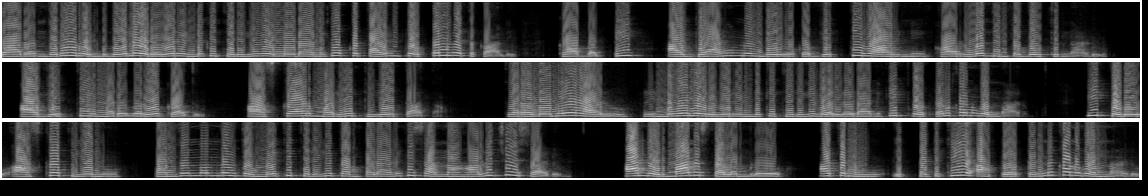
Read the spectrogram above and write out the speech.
వారందరూ రెండు వేల ఇరవై రెండుకి తిరిగి వెళ్ళడానికి ఒక టైం టోటల్ వెతకాలి. కాబట్టి ఆ గ్యాంగ్ నుండి ఒక వ్యక్తి వారిని కారులో దింపబోతున్నాడు. ఆ వ్యక్తి మరెవరో కాదు ఆస్కార్ మరియు టియో తాత. త్వరలోనే వారు రెండు వేల ఇరవై రెండుకి తిరిగి వెళ్ళడానికి పోర్టల్ కనుగొన్నారు. ఇప్పుడు ఆస్కార్ టియోను పంతొమ్మిది వందల తొంభైకి తిరిగి పంపడానికి సన్నాహాలు చేశాడు. ఆ నిర్మాణ స్థలంలో అతను ఇప్పటికీ ఆ పోర్టల్ని కనుగొన్నాడు.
